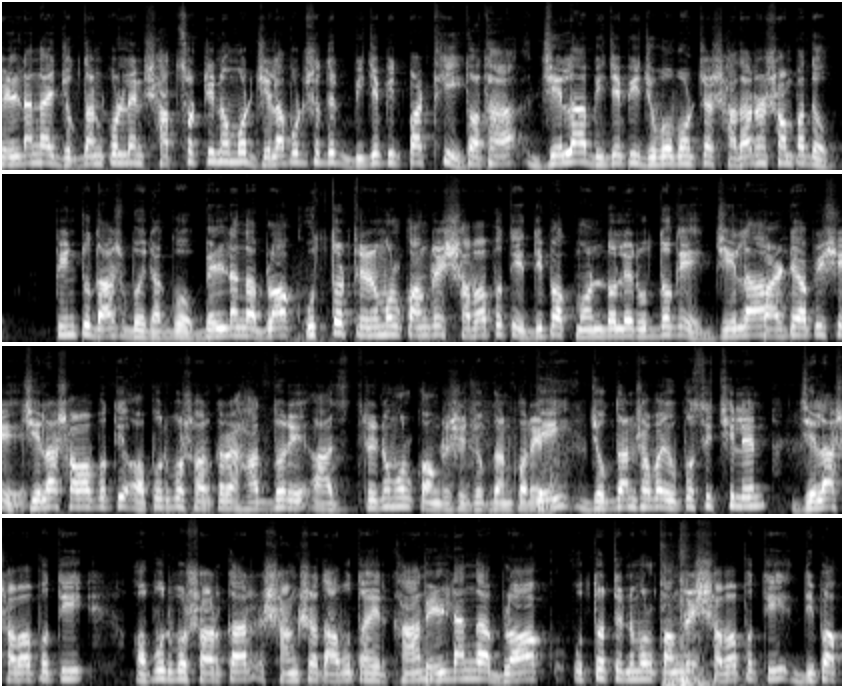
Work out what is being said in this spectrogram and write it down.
বেলডাঙ্গায় যোগদান করলেন সাতষট্টি নম্বর জেলা পরিষদের বিজেপির প্রার্থী তথা জেলা বিজেপি যুব মোর্চার সাধারণ সম্পাদক পিন্টু দাস বৈরাগ্য। বেলডাঙ্গা ব্লক উত্তর তৃণমূল কংগ্রেস সভাপতি দীপক মণ্ডলের উদ্যোগে জেলা পার্টি অফিসে জেলা সভাপতি অপূর্ব সরকারের হাত ধরে আজ তৃণমূল কংগ্রেসে যোগদান করে এই যোগদান সভায় উপস্থিত ছিলেন জেলা সভাপতি অপূর্ব সরকার, সাংসদ আবু তাহের খান, বেলডাঙ্গা ব্লক উত্তর তৃণমূল কংগ্রেস সভাপতি দীপক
